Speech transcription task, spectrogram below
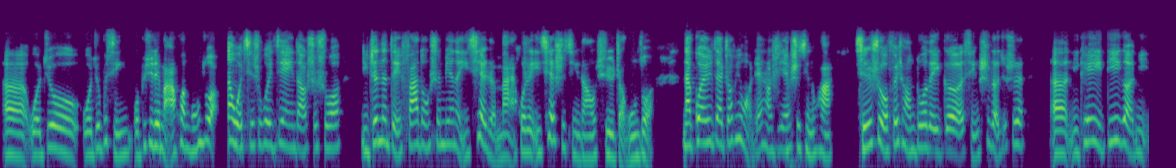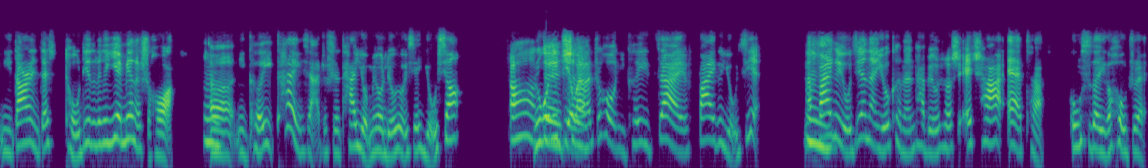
呃，我就我就不行，我必须得马上换工作。那我其实会建议到是说。你真的得发动身边的一切人脉或者一切事情，然后去找工作。那关于在招聘网站上这件事情的话，其实是有非常多的一个形式的，就是呃，你可以第一个，你你当然你在投递的那个页面的时候啊，呃，你可以看一下，就是他有没有留有一些邮箱啊。如果你点完了之后，你可以再发一个邮件。那发一个邮件呢，有可能他比如说是 HR at 公司的一个后缀，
